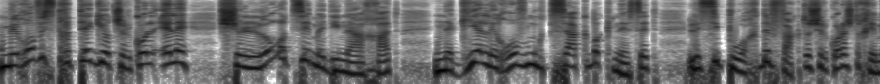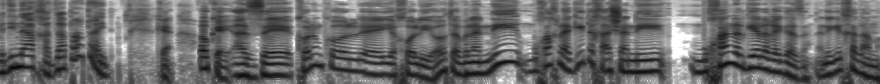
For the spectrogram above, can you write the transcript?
מרוב אסטרטגיות של כל אלה שלא רוצים מדינה אחת, נגיע לרוב מוצק בכנסת לסיפוח דה פקטו של כל השטחים, מדינה אחת ואפרטהייד. כן, אוקיי, אז uh, קודם כל uh, יכול להיות, אבל אני מוכרח להגיד לך שאני מוכן להגיע לרגע הזה, אני אגיד לך למה.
